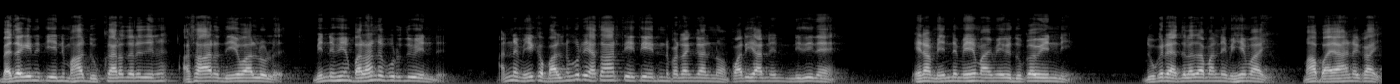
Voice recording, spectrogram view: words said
බැදගෙන තියෙන්නේ මහා දුක් කරදර දෙන අසාර දේවල් වල. මෙන්න මෙහෙම බලන්න පුරුදු වෙන්න. අන්න මේක බලනකොට යථාර්ථයේ තේරෙන්න පටන් ගන්නවා. පරිහරණය නිදි නැහැ. එහෙනම් මෙන්න මෙහෙමයි මේක දුක වෙන්නේ. දුකට ඇදලා දමන්නේ මෙහෙමයි. මහා භයානකයි.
